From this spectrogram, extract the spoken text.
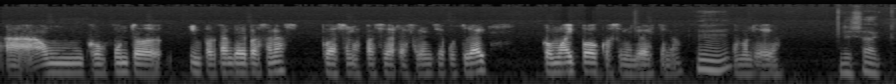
a un conjunto importante de personas pueda ser un espacio de referencia cultural como hay pocos en el oeste, ¿no? En Montevideo. Exacto.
